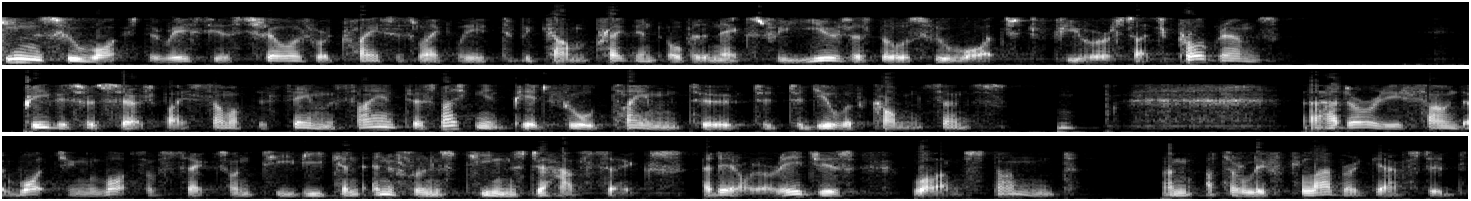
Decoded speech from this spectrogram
Teens who watched the raciest shows were twice as likely to become pregnant over the next three years as those who watched fewer such programs previous research by some of the same scientists, imagine getting paid full time to, to, to deal with common sense. had already found that watching lots of sex on TV can influence teens to have sex at earlier ages. Well, I'm stunned. I'm utterly flabbergasted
